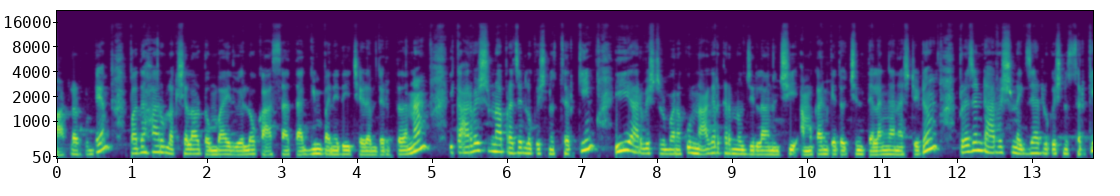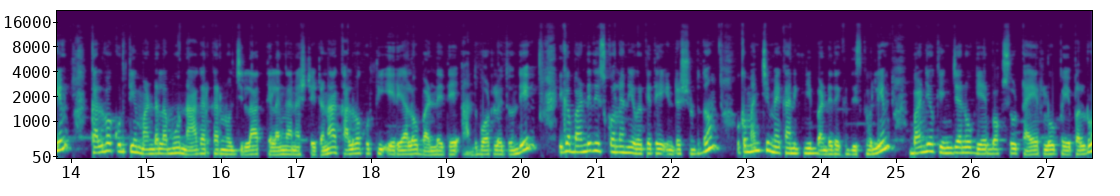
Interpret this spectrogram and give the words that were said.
మాట్లాడుకుంటే పదహారు లక్షల తొంభై ఐదు వేలలో కాస్త తగ్గింపు అనేది చేయడం జరుగుతుందన్న. ఇక హార్వెస్టర్ నా ప్రజెంట్ లొకేషన్ వచ్చేసరికి ఈ హార్వెస్టర్ మనకు నాగర్ కర్నూలు జిల్లా నుంచి అమ్మకానికి అయితే వచ్చింది Telangana state. Present harvester exact location వచ్చేసరికి కల్వకుర్తి మండలము నాగర్ కర్నూలు జిల్లా తెలంగాణ స్టేట్ అన్న కల్వకుర్తి ఏరియాలో బండి అయితే అందుబాటులో అయితే ఉంది. ఇక బండి తీసుకోవాలని ఎవరికైతే ఇంట్రెస్ట్ ఉంటుందో ఒక మంచి మెకానిక్ని బండి దగ్గర తీసుకువెళ్ళి బండి యొక్క ఇంజన్ గేర్ బాక్స్ టైర్లు పేపర్లు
